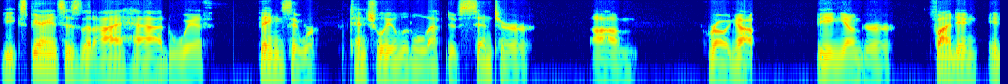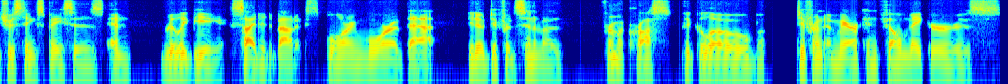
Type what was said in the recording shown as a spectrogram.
the experiences that I had with things that were potentially a little left of center um, growing up, being younger, finding interesting spaces and really being excited about exploring more of that, you know, different cinema from across the globe, different American filmmakers.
